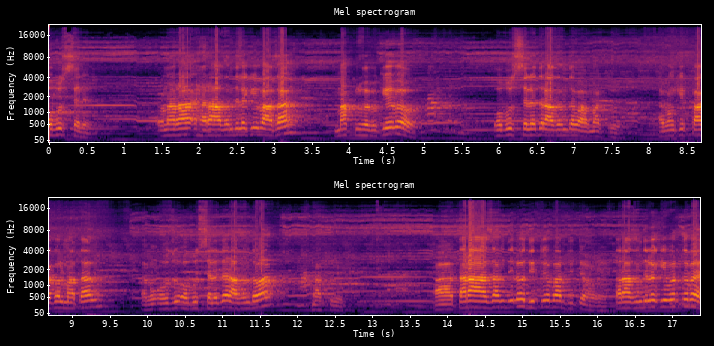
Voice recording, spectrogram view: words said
অবুজ ছেলে। ওনারা হেরা আজান দিলে কি হবে আজান মাকরু হবে কি হবে অবুজ ছেলেদের আজান দেওয়া মাকরু। এবং কি পাগল, মাতাল এবং অজু, অবুজ ছেলেদের আজান দেওয়া মাকরু তারা আজান দিলেও দ্বিতীয়বার দিতে হবে। তারা আজান দিলেও কি করতে হবে?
